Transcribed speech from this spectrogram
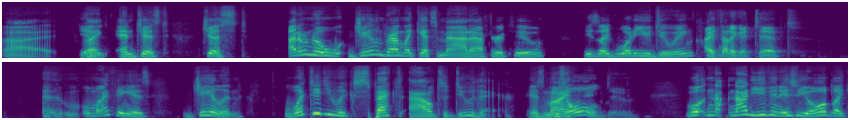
Uh, Yeah. like, and just, just, I don't know. Jaylen Brown like gets mad after it too. He's like, "What are you doing?" I thought I got tipped. well, my thing is, Jaylen, what did you expect Al to do there? Is my He's old, dude. well, not not even is he old. Like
